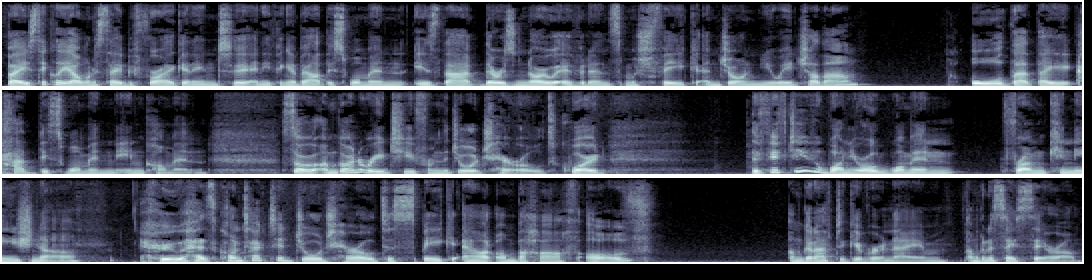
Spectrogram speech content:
Basically, I want to say before I get into anything about this woman is that there is no evidence Mushfiq and John knew each other or that they had this woman in common. So I'm going to read to you from the George Herald quote The 51 year old woman from Knysna who has contacted George Herald to speak out on behalf of, I'm going to have to give her a name. I'm going to say Sarah.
